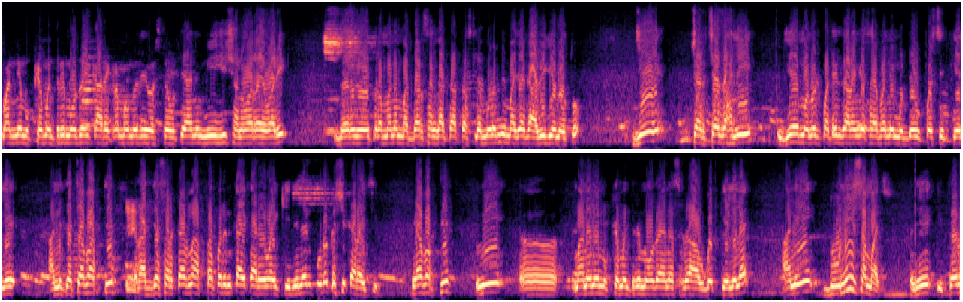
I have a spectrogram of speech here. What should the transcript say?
मान्य मुख्यमंत्री मोदी कार्यक्रमामध्ये व्यस्त होते आणि मीही शनिवार रविवारी दरवेळीप्रमाणे मतदारसंघात जात असल्यामुळे मी माझ्या गावी गेलो होतो. जे चर्चा झाली जे मनोज पाटील जरांगे साहेबांनी मुद्दे उपस्थित केले आणि त्याच्या बाबतीत राज्य सरकारनं आतापर्यंत काय कार्यवाही केलेली आहे आणि पुढे कशी करायची या बाबतीत मी माननीय मुख्यमंत्री महोदयांना सगळं अवगत केलेलं आहे. आणि दोन्ही समाज म्हणजे इतर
